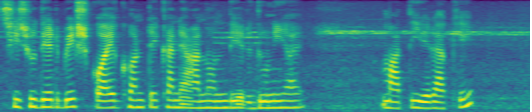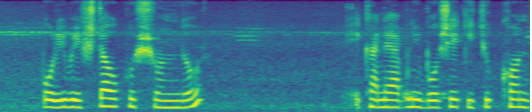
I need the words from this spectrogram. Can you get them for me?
শিশুদের বেশ কয়েক ঘণ্টা এখানে আনন্দের দুনিয়ায় মাতিয়ে রাখে। পরিবেশটাও খুব সুন্দর। এখানে আপনি বসে কিছুক্ষণ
